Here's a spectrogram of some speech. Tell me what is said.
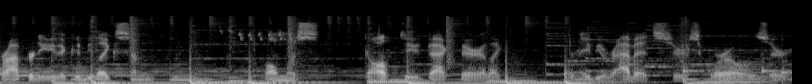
property. There could be like some homeless golf dude back there, like or maybe rabbits or squirrels or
